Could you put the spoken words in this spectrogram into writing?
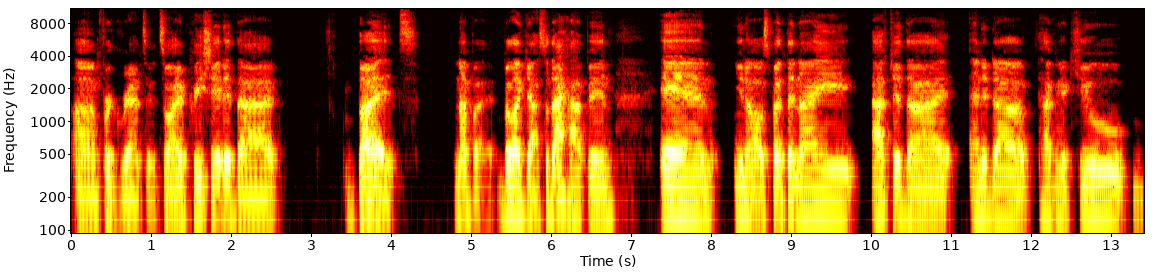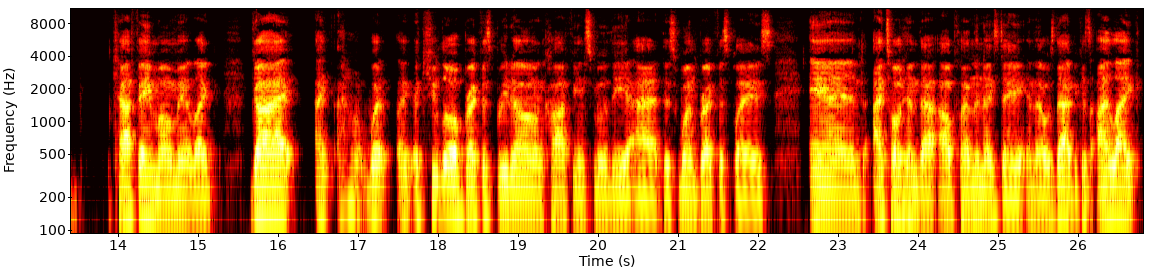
um, for granted. So I appreciated that. But not but, but like yeah. So that happened, and you know, spent the night. After that, ended up having a cute cafe moment. Like, got I I don't know what like a cute little breakfast burrito and coffee and smoothie at this one breakfast place. And I told him that I'll plan the next day, and that was that because I like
